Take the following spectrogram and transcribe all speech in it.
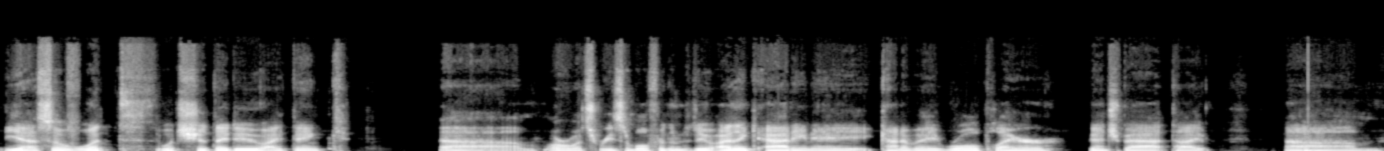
yeah. So what, what should they do? I think, um, or what's reasonable for them to do? I think adding a kind of a role player bench bat type, mm-hmm. um,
